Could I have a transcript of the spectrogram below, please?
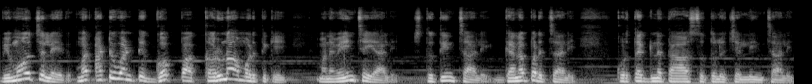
విమోచ లేదు. మరి అటువంటి గొప్ప కరుణామూర్తికి మనం ఏం చేయాలి? స్తుతించాలి గణపరచాలి కృతజ్ఞతాస్థుతులు చెల్లించాలి.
